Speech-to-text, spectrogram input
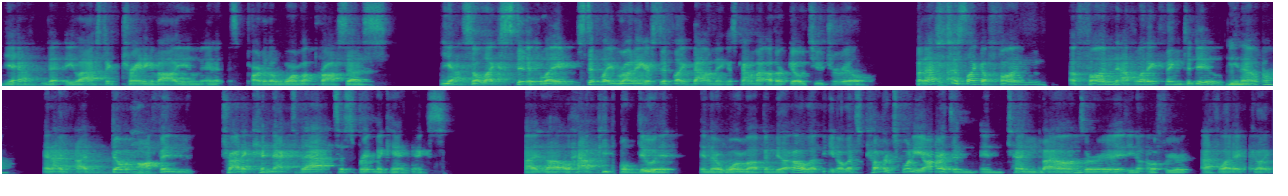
yeah, the elastic training volume and it's part of the warm up process. Yeah, so like stiff leg, stiff leg running or stiff leg bounding is kind of my other go to drill. But that's just like a fun, a fun athletic thing to do, you mm-hmm. know? And I, I don't often try to connect that to sprint mechanics. I, will have people do it in their warm up and be like, oh, you know, let's cover 20 yards in, in 10 bounds, or, you know, if you're athletic, like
